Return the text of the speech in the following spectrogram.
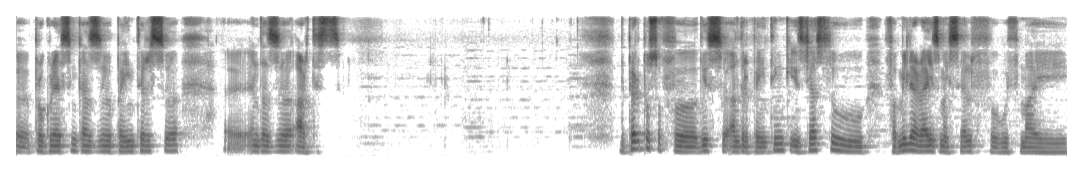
uh, progressing as painters uh, and as uh, artists. The purpose of uh, this underpainting is just to familiarize myself with my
